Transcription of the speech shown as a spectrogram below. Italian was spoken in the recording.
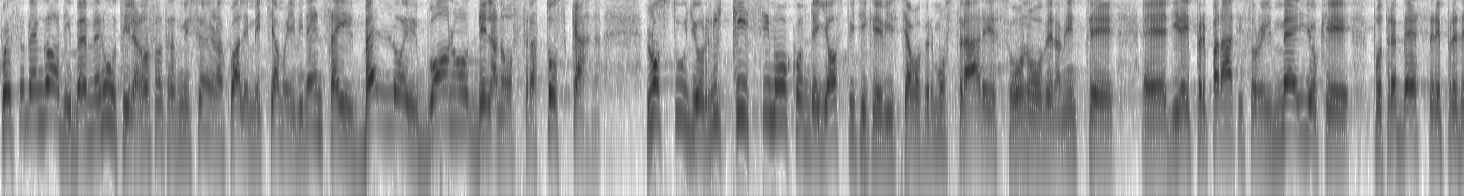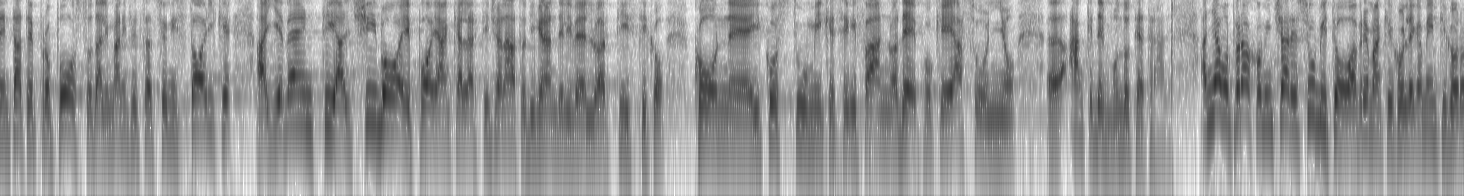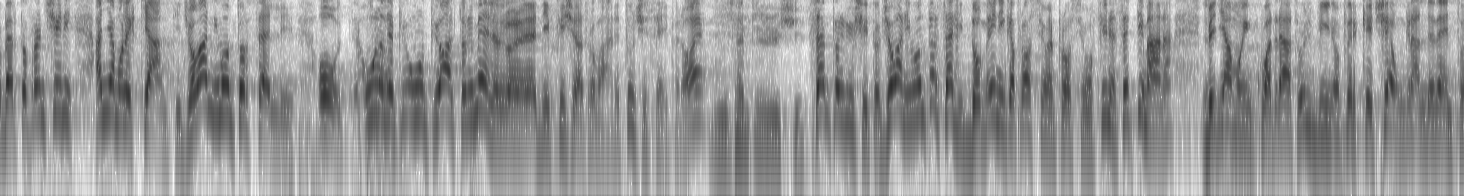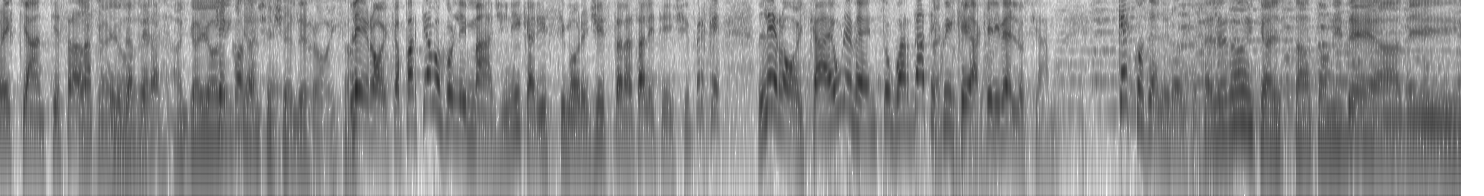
Questo è Ben Godi, benvenuti, la nostra trasmissione nella quale mettiamo in evidenza il bello e il buono della nostra Toscana. Lo studio ricchissimo con degli ospiti che vi stiamo per mostrare, sono veramente eh, direi preparati, sono il meglio che potrebbe essere presentato e proposto dalle manifestazioni storiche agli eventi, al cibo e poi anche all'artigianato di grande livello artistico con eh, i costumi che si rifanno ad epoche, a sogno eh, anche del mondo teatrale. Andiamo però a cominciare subito, avremo anche collegamenti con Roberto Francini, andiamo alle Chianti, Giovanni Montorselli, oh, uno, più, uno più alto di me è difficile da trovare, tu ci sei però eh? Sempre riuscito. Sempre riuscito. Giovanni Montarselli, domenica prossima, il prossimo fine settimana, sì, vediamo no. inquadrato il vino perché c'è un grande evento nel Chianti e sarà a la Gaiole, scusa per... A Gaiola in Chianti c'è l'Eroica. L'Eroica. Partiamo con le immagini, carissimo regista Natale Teci, perché l'Eroica è un evento, guardate Eccoci qui che, a che livello siamo. Che cos'è l'Eroica? L'Eroica è stata un'idea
